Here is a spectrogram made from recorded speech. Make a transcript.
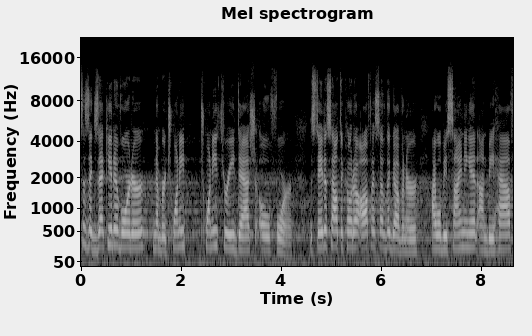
This is Executive Order number 2023 04. The State of South Dakota Office of the Governor, I will be signing it on behalf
